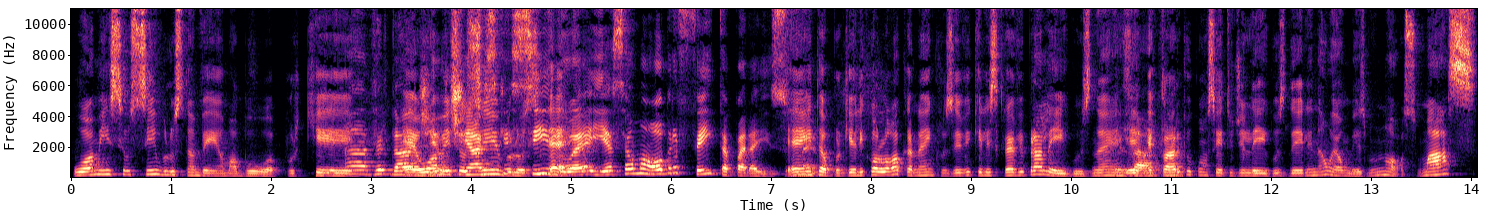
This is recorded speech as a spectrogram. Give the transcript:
o Homem e seus símbolos também é uma boa, porque ah, verdade. É, o Homem eu e seus símbolos. É. é, e essa é uma obra feita para isso. É, né? então, porque ele coloca, né, inclusive, que ele escreve para leigos, né? É, é, claro que o conceito de leigos dele não é o mesmo nosso, mas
